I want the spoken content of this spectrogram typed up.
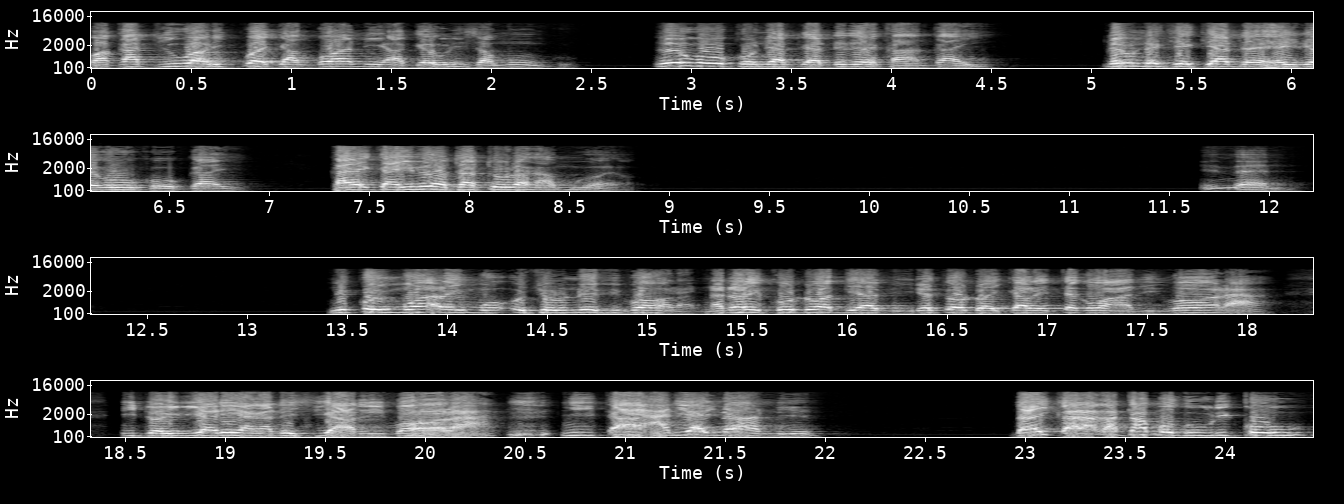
Wakati huu alikuwa jangwani angeuliza mungu rĩu gũkũ nĩ atĩa ndĩreka ngai? Rĩu nĩkĩ kĩandeheire gũkũ ngai? Kaĩ ngai we ũtatũraga muoyo? Amen nĩ kũimwo araimwo ũcũrũ nĩ thibora na ndarĩ kũndũ angĩathire tondũ aikarĩte gwa thibora indo iria arĩaga nĩ cia thibora nyita ariai naniĩ ndaikaraga ta mũthuri kũu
